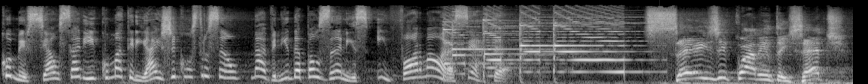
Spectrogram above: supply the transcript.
Comercial Sarico Materiais de Construção, na Avenida Pausanes. Informa a hora certa. 6 e 47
